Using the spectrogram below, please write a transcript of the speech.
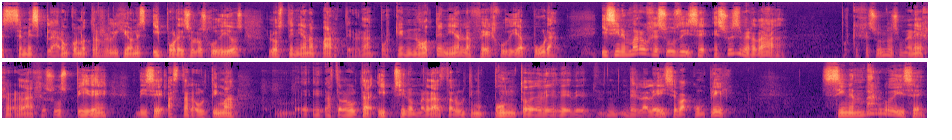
se mezclaron con otras religiones y por eso los judíos los tenían aparte, ¿verdad? Porque no tenían la fe judía pura. Y sin embargo Jesús dice, eso es verdad, porque Jesús no es un hereje, ¿verdad? Jesús pide, dice, hasta la última, eh, hasta la última ypsilon, ¿verdad? Hasta el último punto de, de, de la ley se va a cumplir. Sin embargo, dice,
